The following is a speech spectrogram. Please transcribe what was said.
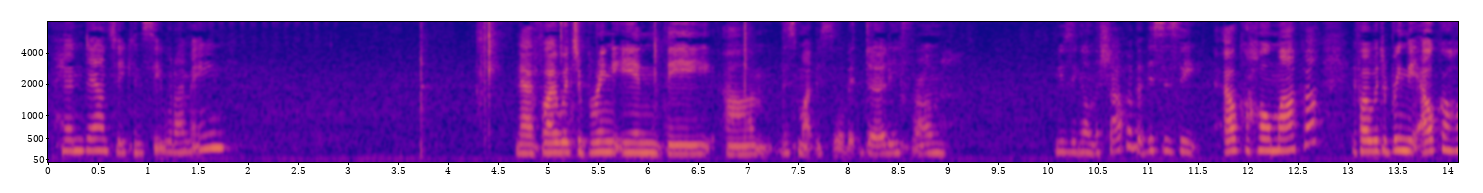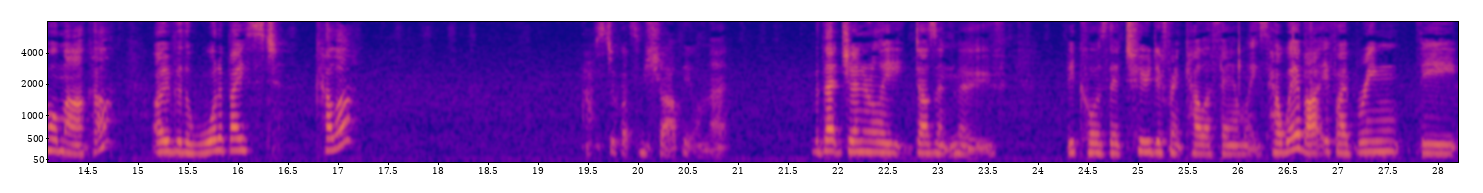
pen down so you can see what I mean. Now if I were to bring in the, um, this might be still a bit dirty from using on the Sharpie, but this is the alcohol marker. If I were to bring the alcohol marker over the water-based colour, I've still got some Sharpie on that, but that generally doesn't move because they're two different colour families. However, if I bring the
